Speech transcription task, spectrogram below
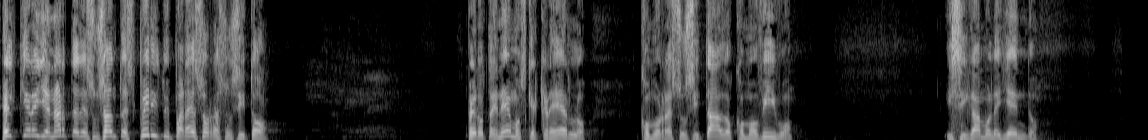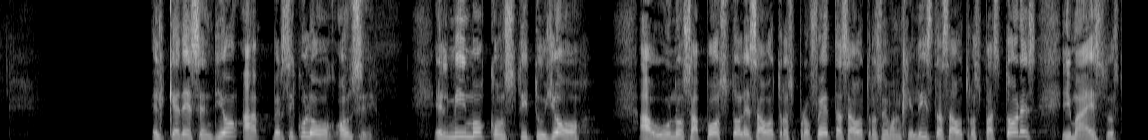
Él quiere llenarte de su Santo Espíritu y para eso resucitó. Pero tenemos que creerlo como resucitado, como vivo. Y sigamos leyendo. El que descendió, a ah, versículo 11, él mismo constituyó a unos apóstoles, a otros profetas, a otros evangelistas, a otros pastores y maestros.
